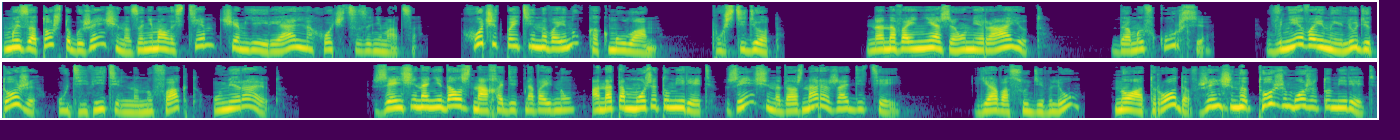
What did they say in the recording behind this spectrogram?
Мы за то, чтобы женщина занималась тем, чем ей реально хочется заниматься. Хочет пойти на войну, как Мулан? Пусть идет. Но на войне же умирают. Да мы в курсе. Вне войны люди тоже, удивительно, но факт, умирают. Женщина не должна ходить на войну. Она там может умереть. Женщина должна рожать детей. Я вас удивлю, но от родов женщина тоже может умереть.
